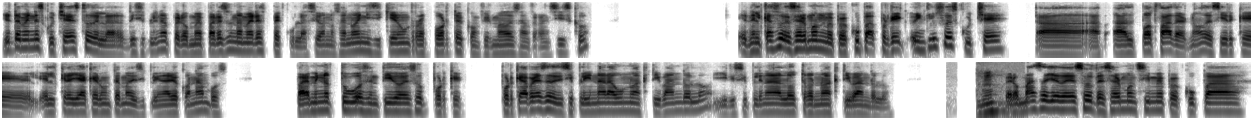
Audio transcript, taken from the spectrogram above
Yo también escuché esto de la disciplina, pero me parece una mera especulación. O sea, no hay ni siquiera un reporte confirmado de San Francisco. En el caso de Sermon me preocupa, porque incluso escuché al Podfather, ¿no? Decir que él creía que era un tema disciplinario con ambos. Para mí no tuvo sentido eso porque ¿por qué habrías de disciplinar a uno activándolo y disciplinar al otro no activándolo? Pero más allá de eso, de Sermon sí me preocupa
